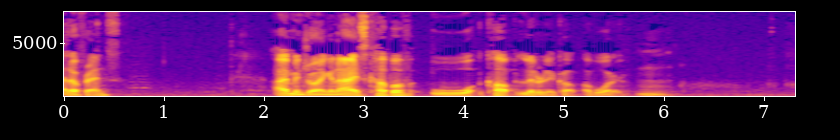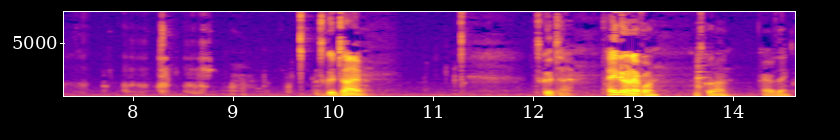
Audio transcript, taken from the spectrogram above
Hello, friends. I'm enjoying a nice cup of wa- cup, literally a cup of water. Mm. It's a good time. It's a good time. How you doing, everyone? What's going on? How are things?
